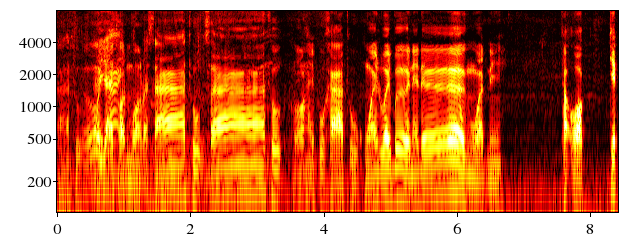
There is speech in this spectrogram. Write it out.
สาธุโอ้ยายถอดหมวกแล้วสาธุสาธุขอให้ผู้ขาถูกหวยรวยเบอร์เนี่ยเด้องวดนี้ถ้าออกเจ็ด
